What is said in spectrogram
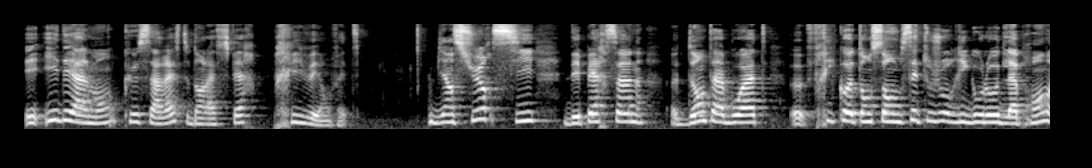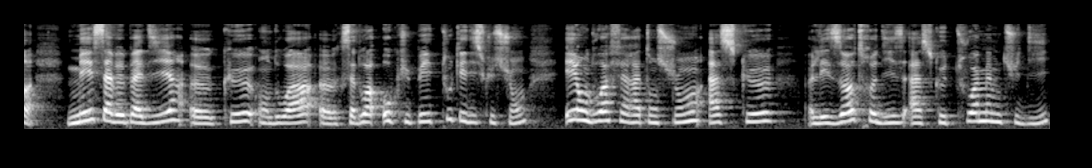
et idéalement que ça reste dans la sphère privée, en fait. Bien sûr, si des personnes dans ta boîte euh, fricotent ensemble, c'est toujours rigolo de l'apprendre, mais ça ne veut pas dire euh, que, on euh, que ça doit occuper toutes les discussions et on doit faire attention à ce que les autres disent, à ce que toi-même tu dis.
